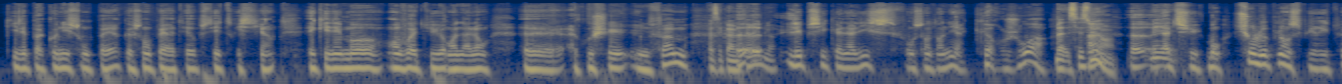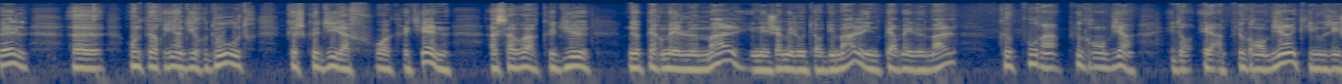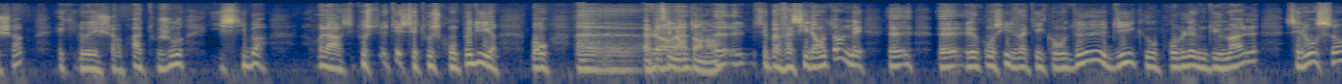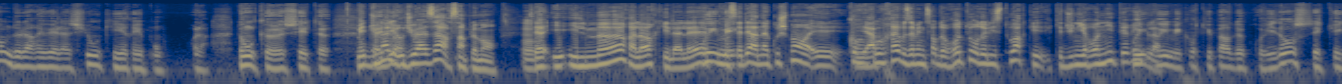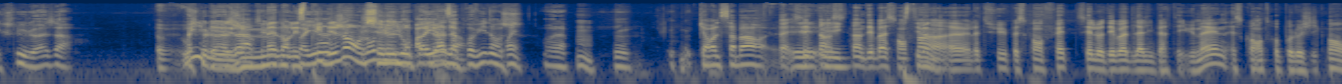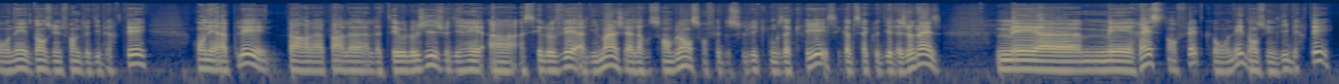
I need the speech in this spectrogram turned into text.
qu'il n'ait pas connu son père, que son père était obstétricien et qu'il est mort en voiture en allant euh, accoucher une femme. Enfin, C'est quand même Euh, terrible. les psychanalystes font s'entendre à cœur joie Bah, c'est sûr. hein, euh, Mais- là-dessus. Bon, sur le plan spirituel, euh, on ne peut rien dire d'autre que ce que dit la foi chrétienne, à savoir que Dieu ne permet le mal, il n'est jamais l'auteur du mal, il ne permet le mal que pour un plus grand bien, et, dans- et un plus grand bien qui nous échappe et qui nous échappera toujours ici-bas. Voilà, c'est tout, ce- c'est tout ce qu'on peut dire. Bon, euh, Pas facile à entendre, hein. euh, c'est pas facile à entendre, mais euh, euh, le Concile Vatican II dit qu'au problème du mal, c'est l'ensemble de la révélation qui y répond. Voilà. Donc euh, c'est euh, Mais du mal dire- ou du hasard, simplement. Mm. Il, il meurt alors qu'il allait Oui, mais- procéder à un accouchement. Et, Quand- et après, vous avez une sorte de retour de l'histoire qui, qui est d'une ironie terrible. oui, mais quand tu parles de providence, c'est tu exclus le hasard. Euh, Parce oui, que le mais hasard, je c'est mets le dans l'esprit des gens aujourd'hui. C'est le nom païen de la providence. Oui. Voilà. Carole Sabar Bah, et- c'est un, débat sans Steven. fin euh, là-dessus, parce qu'en fait, c'est le débat de la liberté humaine. Est-ce qu'anthropologiquement, on est dans une forme de liberté? On est appelé par la, par la, la théologie, je dirais, à, à s'élever à l'image et à la ressemblance en fait de celui qui nous a créés. C'est comme ça que dit la Genèse. Mais, euh, mais reste en fait qu'on est dans une liberté,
